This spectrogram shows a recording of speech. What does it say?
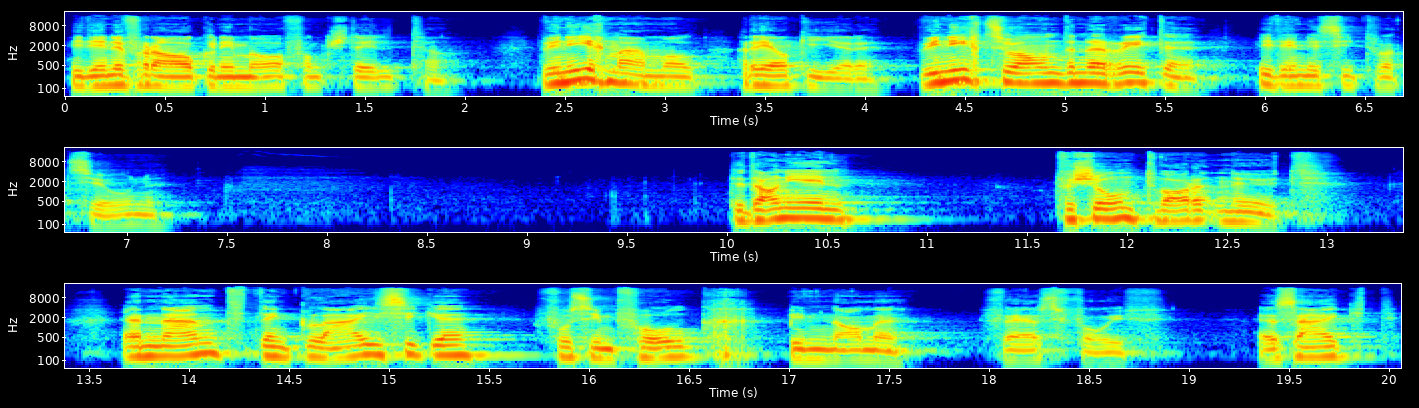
in diesen Fragen, am Anfang gestellt habe, wenn ich manchmal reagiere, wie ich zu anderen rede in diesen Situationen. Der Daniel verschont war nicht. Er nennt den Gleisigen von seinem Volk beim Namen, Vers 5. Er sagt,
